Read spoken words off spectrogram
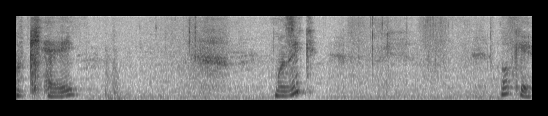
Okay. Musik? Okay.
